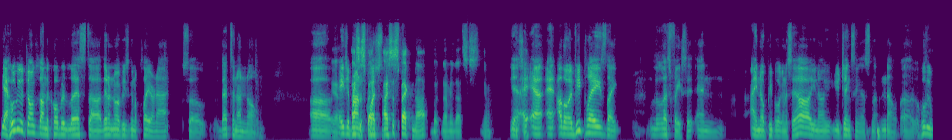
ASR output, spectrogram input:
Yeah, Julio Jones is on the COVID list. Uh, they don't know if he's going to play or not, so that's an unknown. Uh, Yeah. AJ I Brown is suspect, question. I suspect not, but I mean that's you know Yeah, We'll see. a- a- and although if he plays, like, let's face it, and I know people are going to say, "Oh, you know, you're jinxing us." No, no uh, Julio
